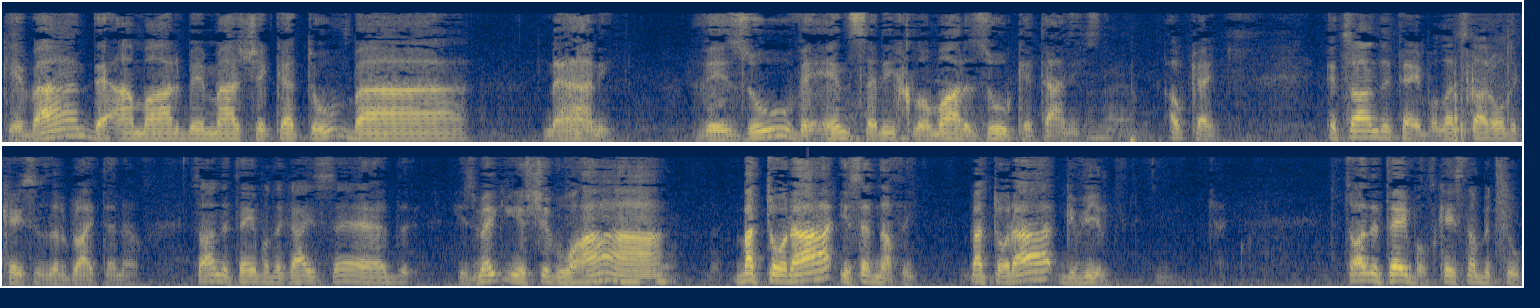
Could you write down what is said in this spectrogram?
כיוון דאמר במה שכתוב בה נהני וזו ואין צריך לומר זו קטני אוקיי It's on the table. Let's start all the cases that are right now. It's on the table. The guy said, he's making a shivua, but Torah, he said nothing. But Torah, givil. It's on the table. Case number two.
